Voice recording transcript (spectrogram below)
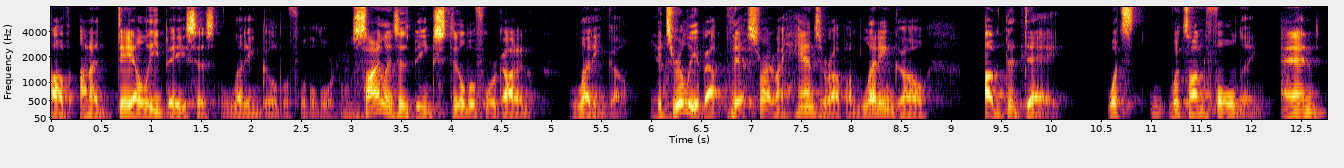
Of on a daily basis, letting go before the Lord. Silence is being still before God and letting go. It's really about this, right? My hands are up. I'm letting go of the day, what's what's unfolding, and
